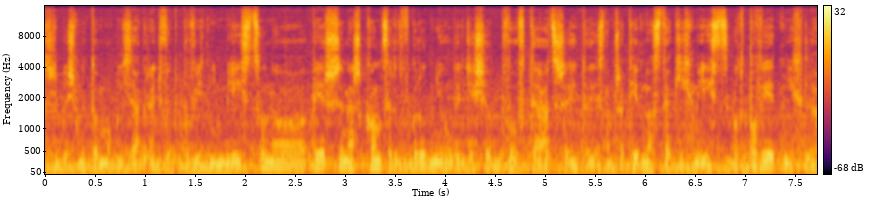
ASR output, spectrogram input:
żebyśmy to mogli zagrać w odpowiednim miejscu. No, pierwszy nasz koncert w grudniu będzie się odbywał w teatrze i to jest na przykład jedno z takich miejsc odpowiednich dla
